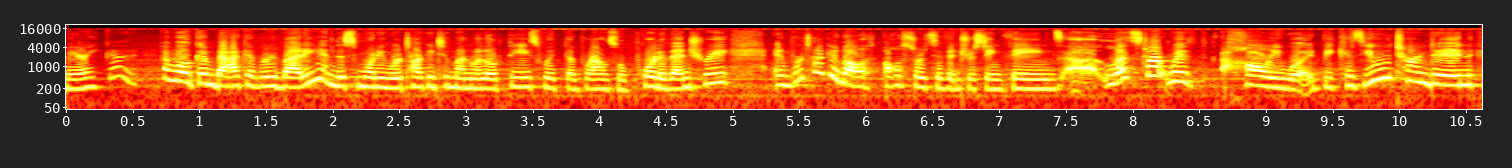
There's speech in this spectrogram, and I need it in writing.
Mary? Good. And welcome back, everybody. And this morning we're talking to Manuel Ortiz with the Brownsville Port of Entry, and we're talking about all sorts of interesting things. Uh, let's start with Hollywood, because you turned in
